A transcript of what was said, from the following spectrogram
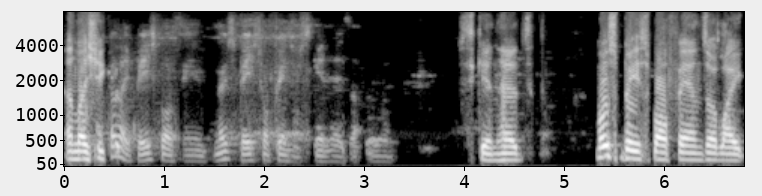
unless you. I you feel like baseball fans. Most baseball fans are skinheads. I feel like. skinheads. Most baseball fans are like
